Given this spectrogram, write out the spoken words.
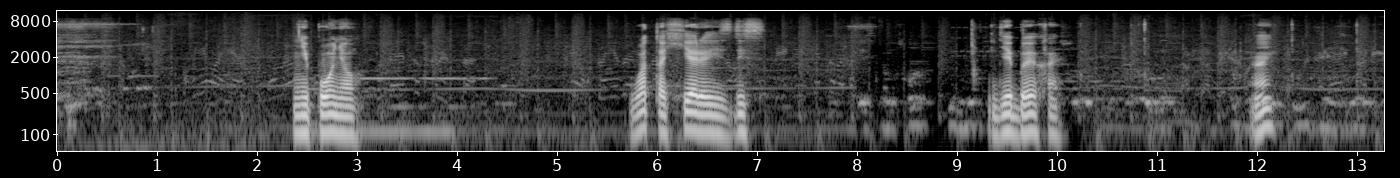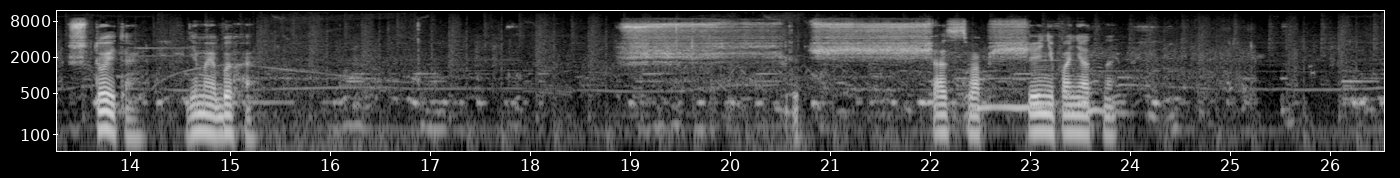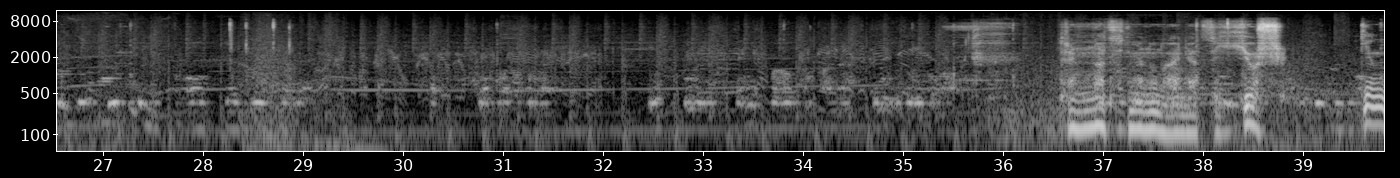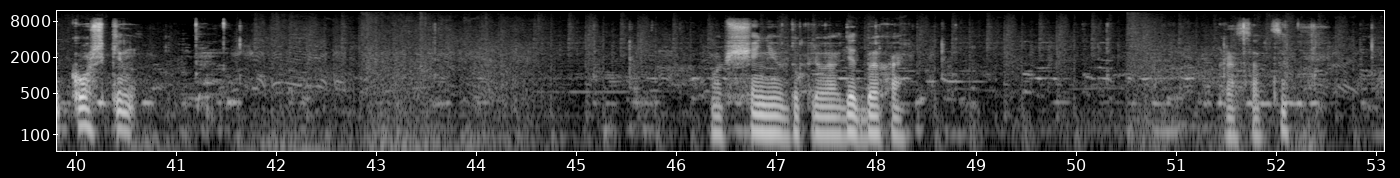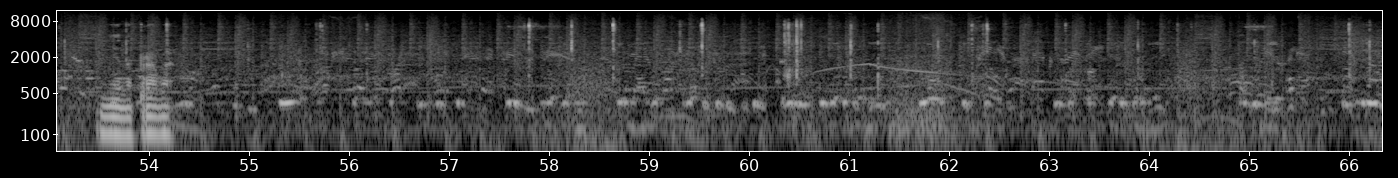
Не понял. What the hell is this? Где Бэха? А? Что это? Где моя Бэха? Сейчас вообще непонятно. Ёшкин кошкин. Вообще не вдуплю, а где БХ? Красавцы. Не направо.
